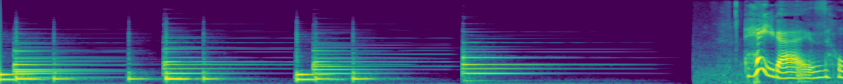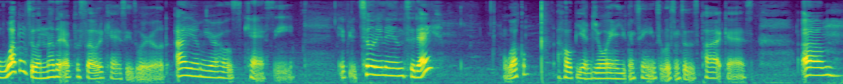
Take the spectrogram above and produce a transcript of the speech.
Hey, you guys, welcome to another episode of Cassie's World. I am your host, Cassie. If you're tuning in today, welcome. I hope you enjoy and you continue to listen to this podcast. Um,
